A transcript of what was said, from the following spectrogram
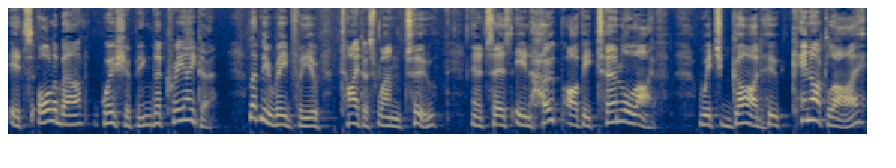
it's all about worshipping the Creator. Let me read for you Titus 1 2, and it says, In hope of eternal life, which God, who cannot lie,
